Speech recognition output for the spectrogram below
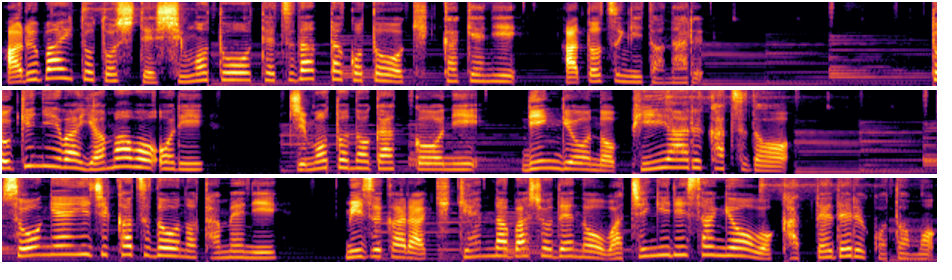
アルバイトとして仕事を手伝ったことをきっかけに後継ぎとなる。時には山を降り地元の学校に林業の PR 活動。草原維持活動のために自ら危険な場所でのわち切り作業を買って出ることも。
